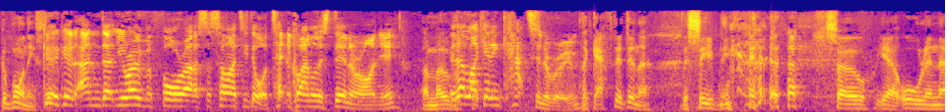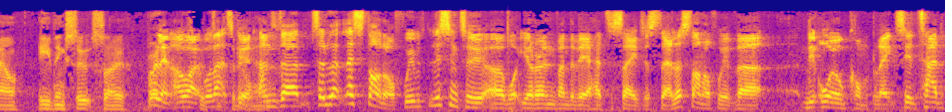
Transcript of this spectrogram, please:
Good morning, Good, good. And uh, you're over for a society or technical analyst dinner, aren't you? I'm over Is that like getting cats in a room? The GAFTA dinner this evening. so, yeah, all in our evening suits, so... Brilliant. All right. Well, that's good. And uh, so let, us start off. We listened to uh, what Jeroen van der Veer had to say just there. Let's start off with uh, the oil complex. It's had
